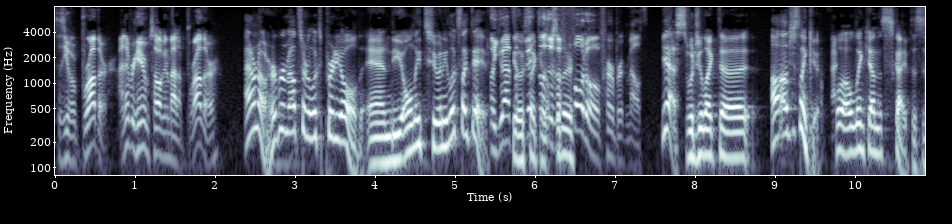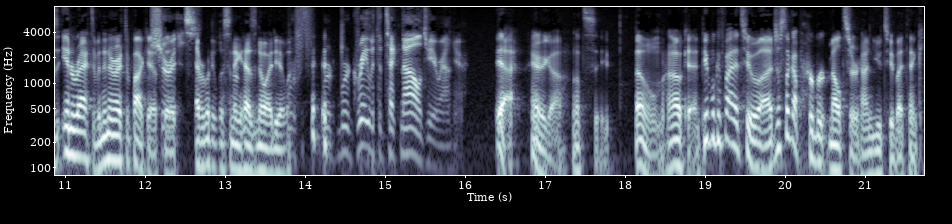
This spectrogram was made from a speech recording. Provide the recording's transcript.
Does he have a brother? I never hear him talking about a brother. I don't know. Herbert Meltzer looks pretty old, and the only two, and he looks like Dave. Oh, you have he a, looks like oh, there's older- a photo of Herbert Meltzer. Yes. Would you like to? I'll, I'll just link you. Well, I'll link you on the Skype. This is interactive, an interactive podcast. Sure right? is. Everybody listening has no idea We're, we're, we're great with the technology around here. yeah. Here you go. Let's see. Boom. Okay. And people can find it too. Uh, just look up Herbert Meltzer on YouTube, I think.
